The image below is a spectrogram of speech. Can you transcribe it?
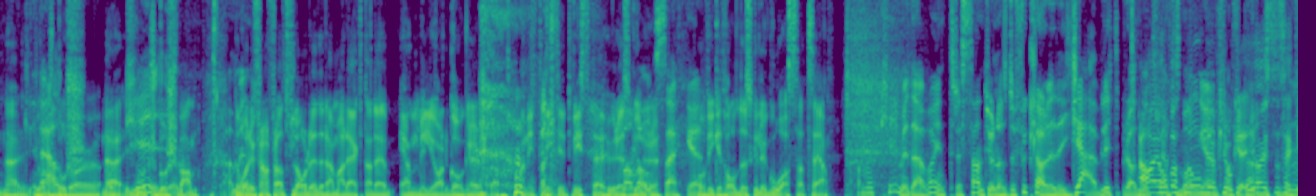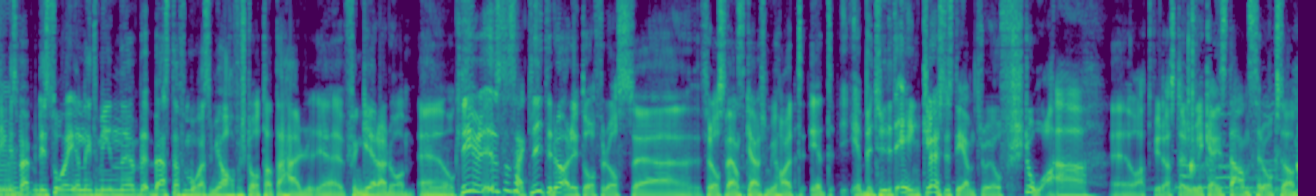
när, George, Al Bush, Gore- när okej. George Bush vann. Ja, Då men- var det framförallt Florida där man räknade en miljard gånger för att man inte riktigt visste hur det Man var skulle, osäker. och vilket håll det skulle gå så att säga. Ja, men okej, men det här var intressant. Jonas, du förklarade det jävligt bra. Ja, jag hoppas någon blev klokare. Jag är som sagt ingen expert, men det är så enligt min eh, bästa förmåga som jag har förstått att det här eh, fungerar. Då. Eh, och det är ju som sagt lite rörigt då för oss, eh, för oss svenskar som ju har ett, ett, ett betydligt enklare system tror jag att förstå. Ja, Eh, och att vi röstar i olika instanser också.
